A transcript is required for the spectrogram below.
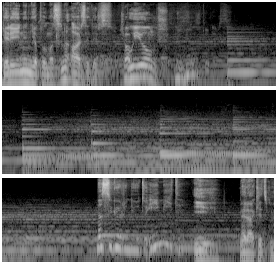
Gereğinin yapılmasını arz ederiz. Bu iyi olmuş. Nasıl görünüyordu? İyi miydi? İyi, merak etme.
